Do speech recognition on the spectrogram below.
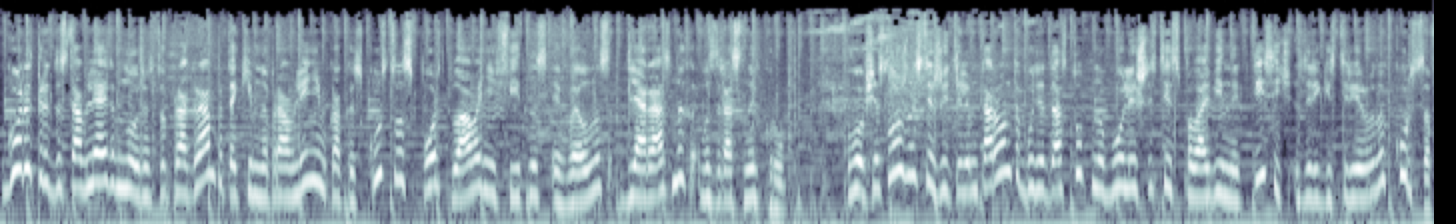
Город предоставляет множество программ по таким направлениям, как искусство, спорт, плавание, фитнес и wellness для разных возрастных групп. В общей сложности жителям Торонто будет доступно более 6,5 тысяч зарегистрированных курсов,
